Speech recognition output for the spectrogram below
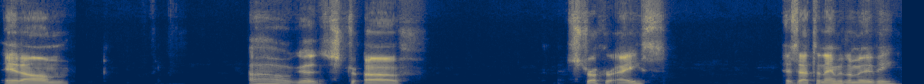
It um oh good Str- uh Stroker Ace. Is that the name of the movie?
